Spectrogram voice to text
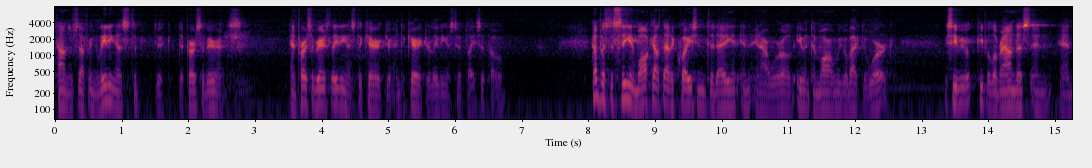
times of suffering leading us to, to, to perseverance. And perseverance leading us to character, and to character leading us to a place of hope. Help us to see and walk out that equation today in, in our world, even tomorrow when we go back to work. We see people around us, and, and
